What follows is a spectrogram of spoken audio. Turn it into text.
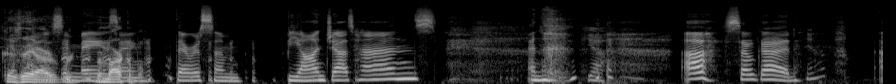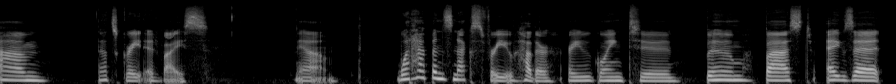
because they are re- remarkable. There was some beyond jazz hands, and yeah ah, so good. Yep. Um, that's great advice. Yeah. What happens next for you, Heather? Are you going to boom, bust, exit?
